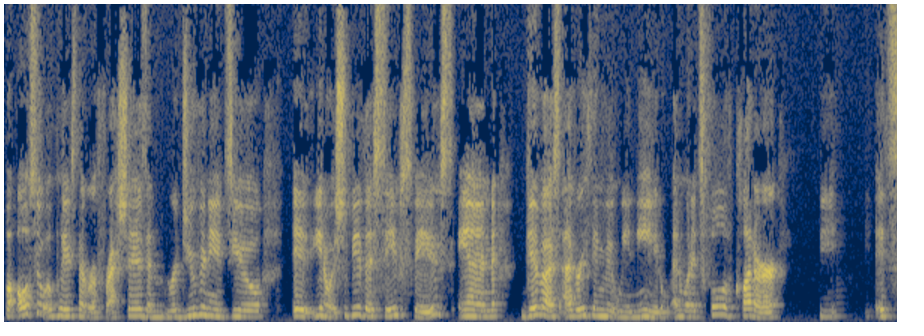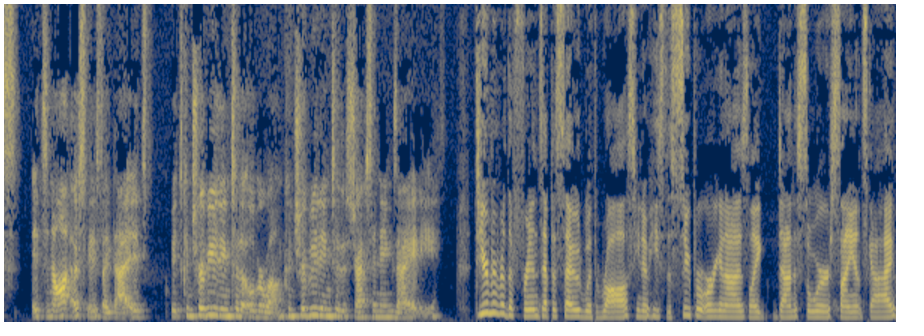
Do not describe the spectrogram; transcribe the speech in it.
but also a place that refreshes and rejuvenates you. It, you know, it should be the safe space and give us everything that we need. And when it's full of clutter, it's it's not a space like that. It's it's contributing to the overwhelm, contributing to the stress and anxiety. Do you remember the Friends episode with Ross? You know, he's the super organized, like dinosaur science guy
